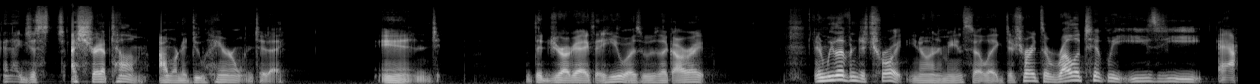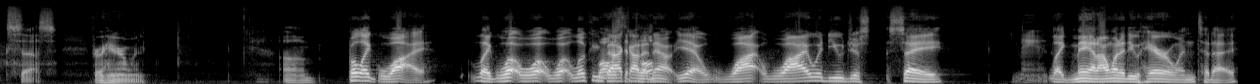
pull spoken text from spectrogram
and I just, I straight up tell him, I want to do heroin today. And the drug addict that he was was like, all right. And we live in Detroit, you know what I mean? So, like, Detroit's a relatively easy access for heroin. Um, but, like, why? Like, what, what, what, looking what back on it now, yeah, why, why would you just say, man, like, man, I want to do heroin today?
